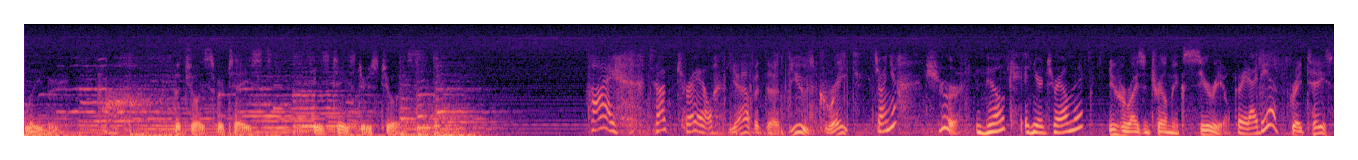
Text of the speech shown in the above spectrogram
flavor. The choice for taste is Taster's Choice. Hi, tough trail. Yeah, but the view's great. Join ya? Sure. Milk in your trail mix? New Horizon Trail Mix cereal. Great idea. Great taste.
